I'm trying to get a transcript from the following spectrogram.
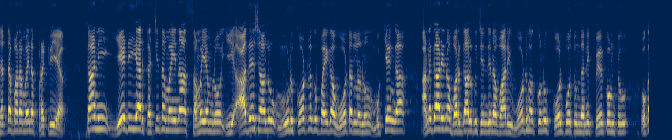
చట్టపరమైన ప్రక్రియ. కానీ ఏడీఆర్ ఖచ్చితమైన సమయంలో ఈ ఆదేశాలు మూడు కోట్లకు పైగా ఓటర్లను ముఖ్యంగా అణగారిన వర్గాలకు చెందిన వారి ఓటు హక్కును కోల్పోతుందని పేర్కొంటూ ఒక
